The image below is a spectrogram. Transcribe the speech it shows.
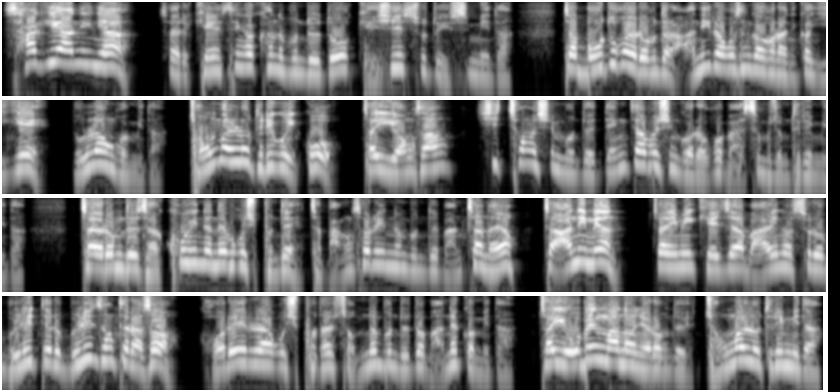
사기 아니냐? 자 이렇게 생각하는 분들도 계실 수도 있습니다. 자 모두가 여러분들 아니라고 생각을 하니까 이게 놀라운 겁니다. 정말로 드리고 있고 자 이 영상 시청하신 분들 땡 잡으신 거라고 말씀을 좀 드립니다. 자 여러분들 자 코인은 해보고 싶은데 자 망설이 있는 분들 많잖아요. 자 아니면 자 이미 계좌 마이너스로 물릴 대로 물린 상태라서 거래를 하고 싶어도 할 수 없는 분들도 많을 겁니다. 자 이 500만 원 여러분들 정말로 드립니다.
